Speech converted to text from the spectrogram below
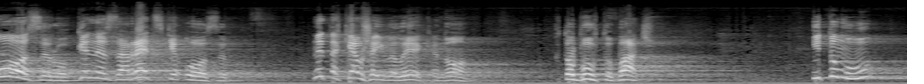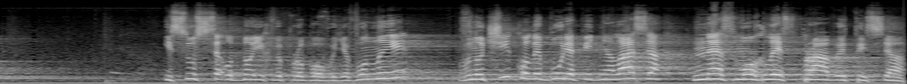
озеро, Генезарецьке озеро. Не таке вже й велике, но хто був, то бачив. І тому Ісус все одно їх випробовує. Вони вночі, коли буря піднялася, не змогли справитися.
